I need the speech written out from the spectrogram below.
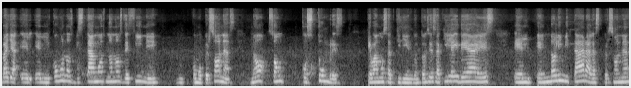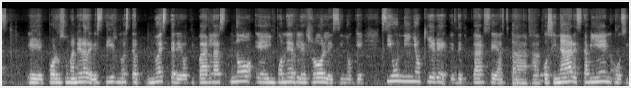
vaya, el, el cómo nos vistamos no nos define como personas, ¿no? Son costumbres que vamos adquiriendo. Entonces, aquí la idea es el, no limitar a las personas eh, por su manera de vestir, no, no estereotiparlas, no eh, imponerles roles, sino que si un niño quiere eh, dedicarse a, cocinar, está bien, o si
